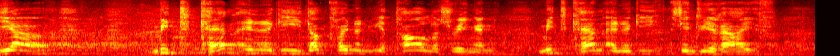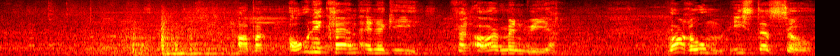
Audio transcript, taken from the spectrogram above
Ja, mit Kernenergie, da können wir Taler schwingen. Mit Kernenergie sind wir reich. Aber ohne Kernenergie verarmen wir. Warum ist das so?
